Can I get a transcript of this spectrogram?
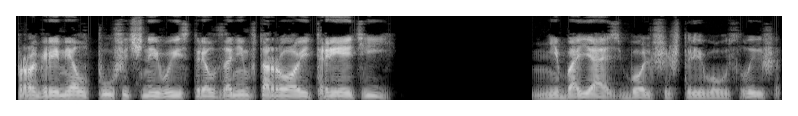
прогремел пушечный выстрел, за ним второй, третий. Не боясь больше, что его услышат,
